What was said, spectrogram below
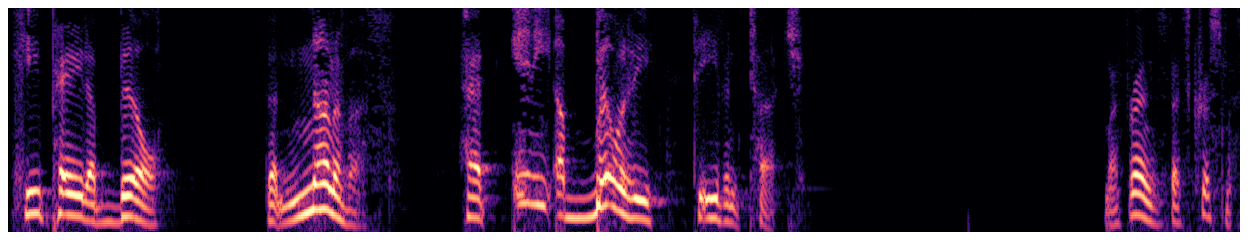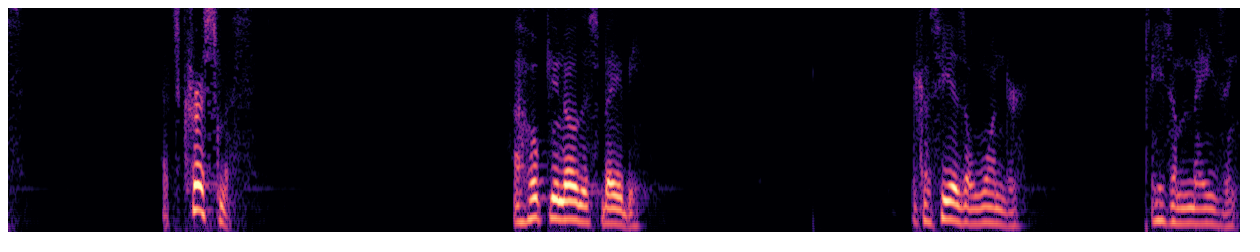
He paid a bill that none of us had any ability to even touch. My friends, that's Christmas. That's Christmas. I hope you know this baby because he is a wonder. He's amazing.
